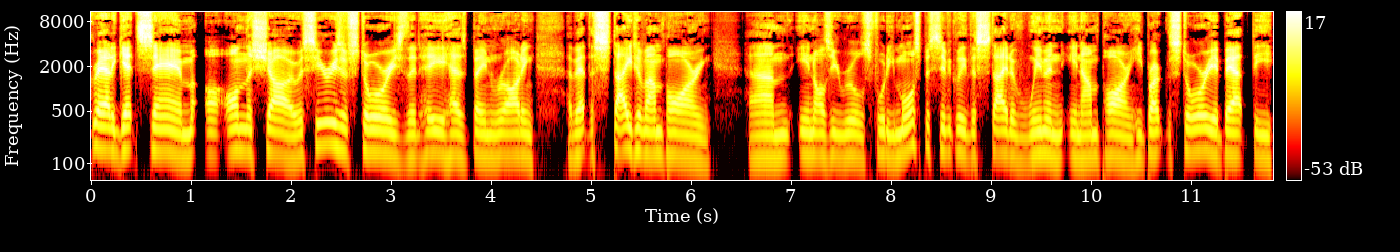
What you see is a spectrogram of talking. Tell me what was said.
be to get Sam uh, on the show. A series of stories that he has been writing about the state of umpiring um, in Aussie rules footy, more specifically the state of women in umpiring. He broke the story about the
